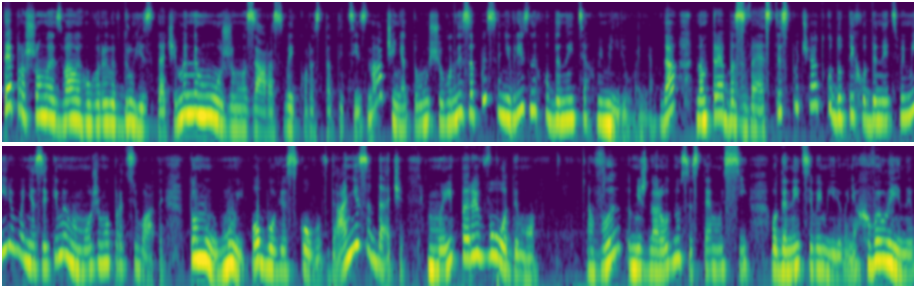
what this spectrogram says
Те, про що ми з вами говорили в другій задачі. Ми не можемо зараз використати ці значення, тому що вони записані в різних одиницях вимірювання. Да? Нам треба звести спочатку до тих одиниць вимірювання, з якими ми можемо працювати. Тому ми обов'язково в даній задачі ми переводимо в міжнародну систему Сі. Одиниці вимірювання. Хвилини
